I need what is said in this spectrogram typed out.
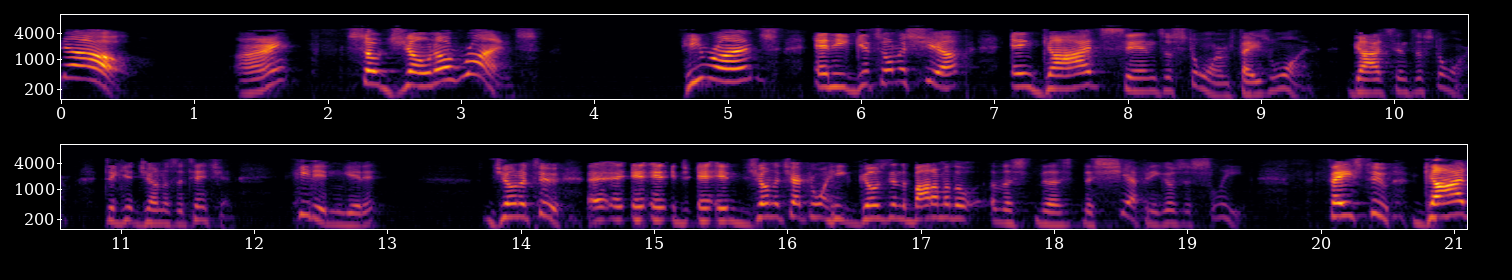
No. All right? So Jonah runs. He runs and he gets on a ship, and God sends a storm, phase one. God sends a storm to get Jonah's attention. He didn't get it. Jonah 2, in, in Jonah chapter 1, he goes in the bottom of the, the, the, the ship and he goes to sleep. Phase 2, God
